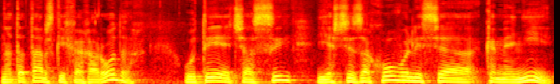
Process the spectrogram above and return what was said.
на татарскіх агародах у тыя часы яшчэ захоўваліся камяні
